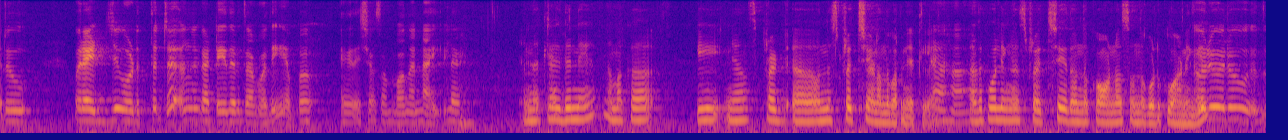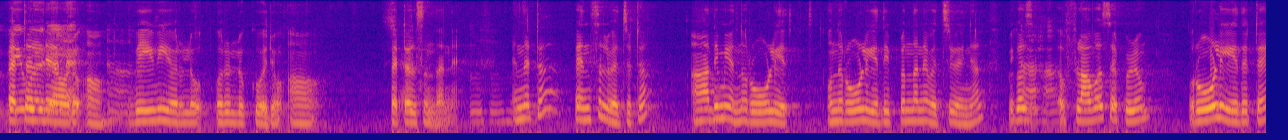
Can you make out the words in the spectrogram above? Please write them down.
ഒരു ഒരു എഡ്ജ് കൊടുത്തിട്ട് അങ്ങ് കട്ട് ചെയ്തെടുത്താൽ മതി. അപ്പൊ ഏകദേശം സംഭവം തന്നെ ആയി അല്ലേ? എന്നിട്ട് ഇതിന് നമുക്ക് ഈ ഞാൻ സ്പ്രെഡ് ഒന്ന് സ്ട്രെച്ച് ചെയ്യണമെന്ന് പറഞ്ഞിട്ടില്ലേ? അതുപോലെ ഇങ്ങനെ സ്ട്രെച്ച് ചെയ്ത് ഒന്ന് കോർണേഴ്സ് ഒന്ന് കൊടുക്കുവാണെങ്കിൽ പെറ്റലിന്റെ ഒരു വേവി ഒരു ഒരു ലുക്ക് വരും ആ പെറ്റൽസും തന്നെ. എന്നിട്ട് പെൻസിൽ വെച്ചിട്ട് ആദ്യമേ ഒന്ന് റോൾ ചെയ്ത് ഒന്ന് റോൾ ചെയ്ത് ഇപ്പം തന്നെ വെച്ച് കഴിഞ്ഞാൽ ബിക്കോസ് ഫ്ലവേഴ്സ് എപ്പോഴും റോൾ ചെയ്തിട്ടേ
